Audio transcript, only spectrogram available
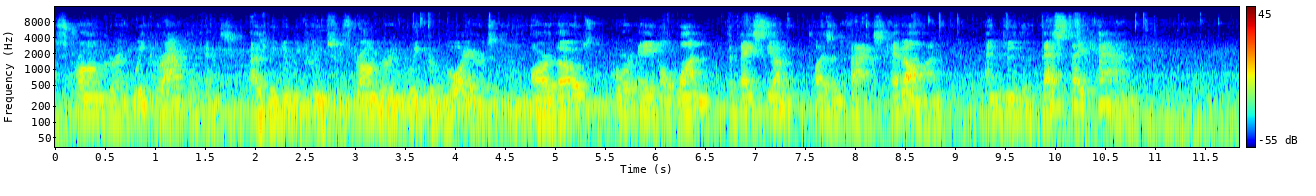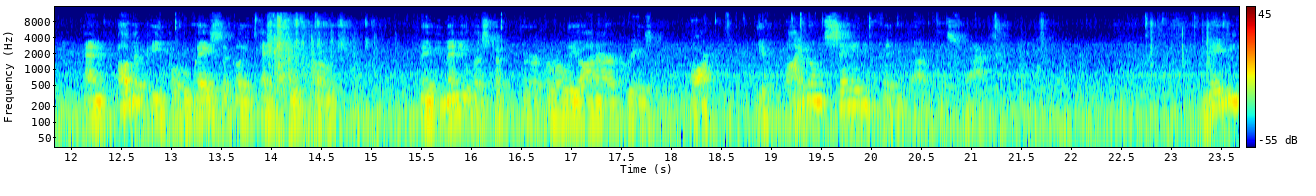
stronger and weaker applicants, as we do between stronger and weaker lawyers, are those who are able, one, to face the unpleasant facts head-on and do the best they can, and other people who basically take the approach, maybe many of us took er, early on in our careers, are, if I don't say anything about this fact, maybe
